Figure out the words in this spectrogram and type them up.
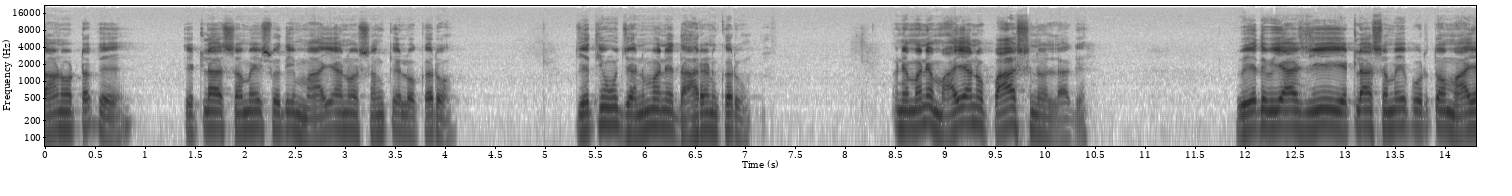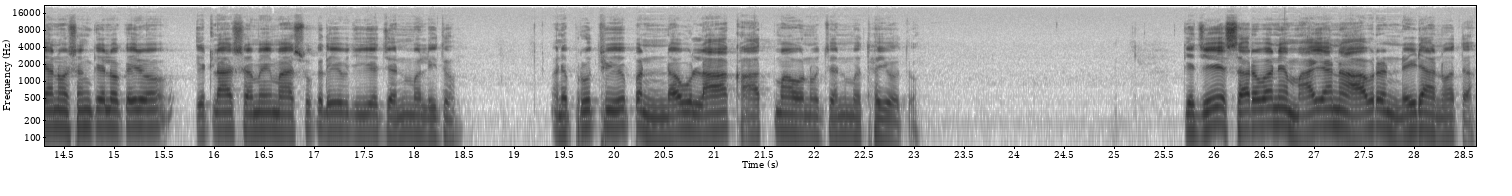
દાણો ટકે એટલા સમય સુધી માયાનો સંકેલો કરો, જેથી હું જન્મને ધારણ કરું અને મને માયાનો પાસ ન લાગે. વેદવ્યાસજી એટલા સમય પૂરતો માયાનો સંકેલો કર્યો, એટલા સમયમાં સુખદેવજીએ જન્મ લીધો અને પૃથ્વી ઉપર નવ લાખ આત્માઓનો જન્મ થયો હતો. કે જે સર્વને માયાના આવરણ નડ્યા નહોતા.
